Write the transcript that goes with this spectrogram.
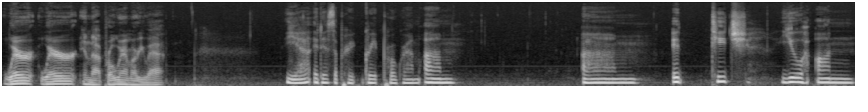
Where, where in that program are you at? Yeah, it is a pre- great program. Um, um, it teach you on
